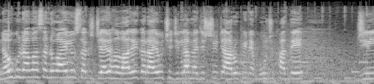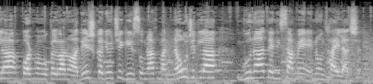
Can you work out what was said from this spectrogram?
નવ ગુનામાં સંડોવાયેલો શખ્સ જેલ હવાલે કરાયો છે. જિલ્લા મેજિસ્ટ્રેટે આરોપીને ભુજ ખાતે જિલ્લા કોર્ટમાં મોકલવાનો આદેશ કર્યો છે. ગીર સોમનાથમાં નવ જેટલા ગુના તેની સામે નોંધાયેલા છે.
